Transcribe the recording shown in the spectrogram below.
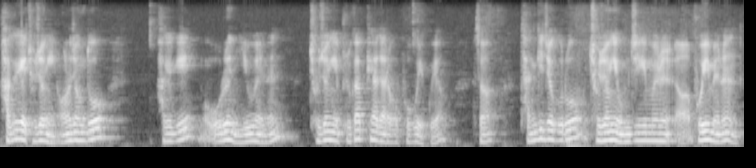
가격의 조정이 어느 정도 가격이 뭐 오른 이후에는 조정이 불가피하다라고 보고 있고요. 그래서 단기적으로 조정의 움직임을 어, 보이면은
